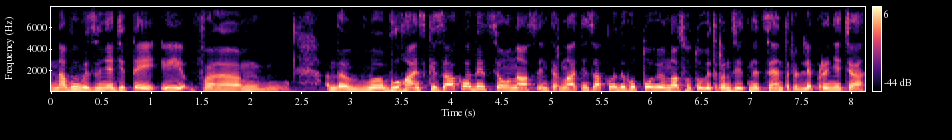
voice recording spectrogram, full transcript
на вивезення дітей і в, ем, в в Луганські заклади. Це у нас інтернатні заклади готові. У нас готові транзитний центр для прийняття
